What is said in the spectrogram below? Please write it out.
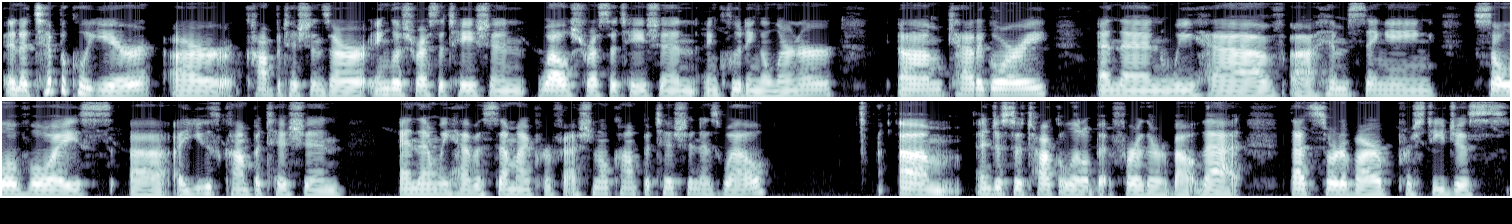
in a typical year, our competitions are English recitation, Welsh recitation, including a learner um, category, and then we have uh, hymn singing, solo voice, uh, a youth competition, and then we have a semi professional competition as well. Um, and just to talk a little bit further about that, that's sort of our prestigious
